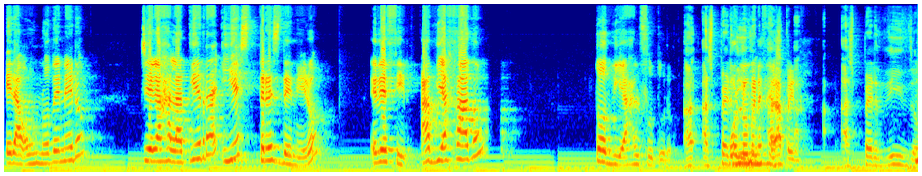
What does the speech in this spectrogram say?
era 1 de enero, llegas a la Tierra y es 3 de enero. Es decir, has viajado dos días al futuro. Has perdido, pues no merece la pena. Has perdido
